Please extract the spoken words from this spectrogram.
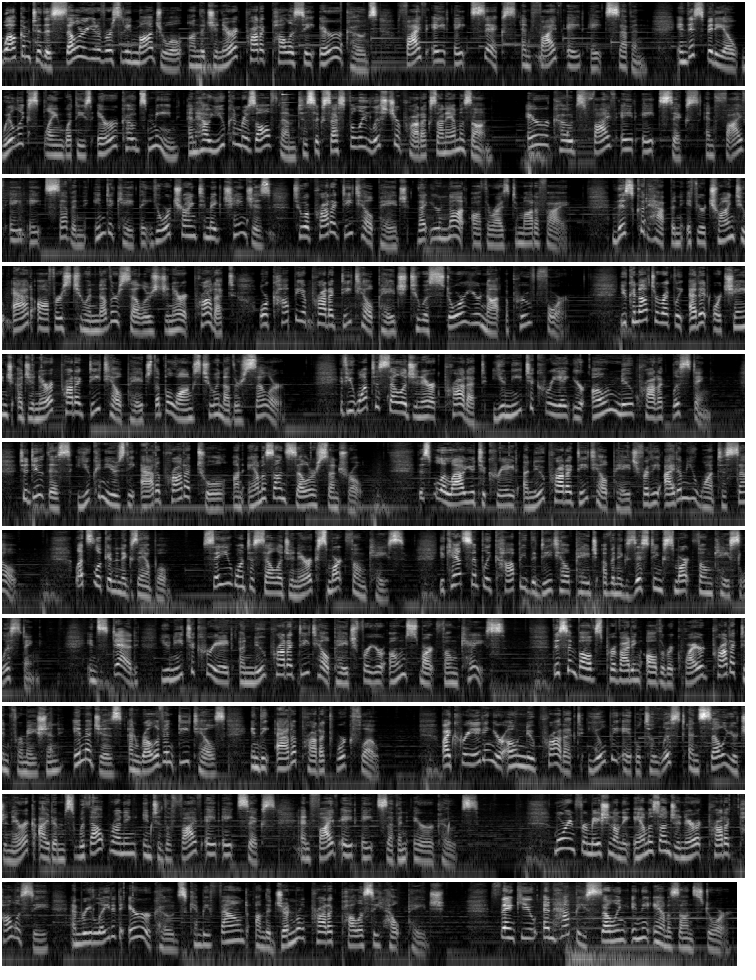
Welcome to the Seller University module on the Generic Product Policy Error Codes 5886 and 5887. In this video, we'll explain what these error codes mean and how you can resolve them to successfully list your products on Amazon. Error codes 5886 and 5887 indicate that you're trying to make changes to a product detail page that you're not authorized to modify. This could happen if you're trying to add offers to another seller's generic product or copy a product detail page to a store you're not approved for. You cannot directly edit or change a generic product detail page that belongs to another seller. If you want to sell a generic product, you need to create your own new product listing. To do this, you can use the Add a Product tool on Amazon Seller Central. This will allow you to create a new product detail page for the item you want to sell. Let's look at an example. Say you want to sell a generic smartphone case. You can't simply copy the detail page of an existing smartphone case listing. Instead, you need to create a new product detail page for your own smartphone case. This involves providing all the required product information, images, and relevant details in the Add a Product workflow. By creating your own new product, you'll be able to list and sell your generic items without running into the 5886 and 5887 error codes. More information on the Amazon Generic Product Policy and related error codes can be found on the General Product Policy Help page. Thank you and happy selling in the Amazon store.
